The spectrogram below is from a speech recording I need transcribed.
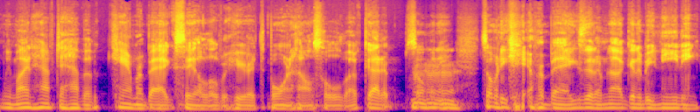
we might have to have a camera bag sale over here at the Bourne household. I've got so mm-hmm. many so many camera bags that I'm not going to be needing.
